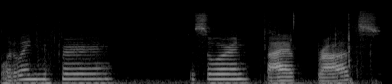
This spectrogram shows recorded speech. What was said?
What do I need for the sword? Five rods.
